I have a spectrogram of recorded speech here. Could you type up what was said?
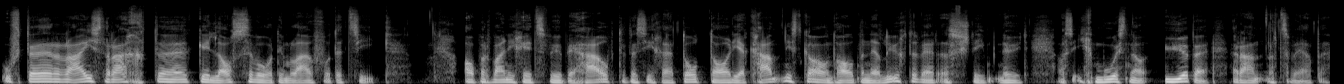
auf der Reise recht äh, gelassen worden im Laufe der Zeit. Aber wenn ich jetzt behaupte, dass ich eine totale Erkenntnis gehe und halb erleuchtet werde, das stimmt nicht. Also ich muss noch üben, Rentner zu werden.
